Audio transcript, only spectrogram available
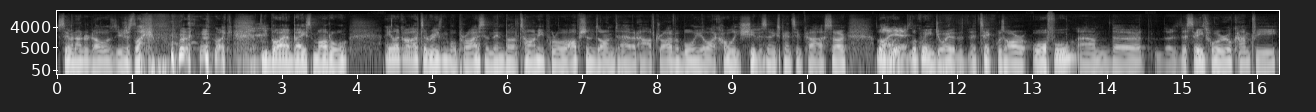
Seven hundred dollars. You're just like like you buy a base model and you're like, oh, that's a reasonable price. And then by the time you put all the options on to have it half drivable, you're like, holy shit, this is an expensive car. So look, oh, yeah. we, look, we enjoyed it. The, the tech was awful. Um, the, the the seats were real comfy.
